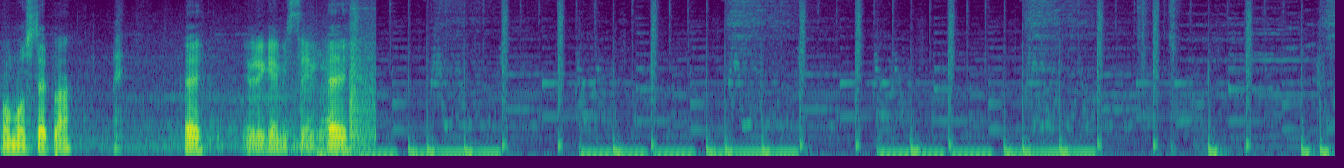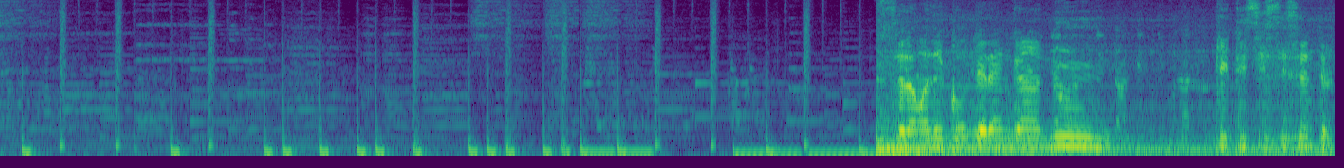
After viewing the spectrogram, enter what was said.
One more step, huh? Hey, Every game is same, right? hey. Salam alaikum Terengganu KTCC Center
